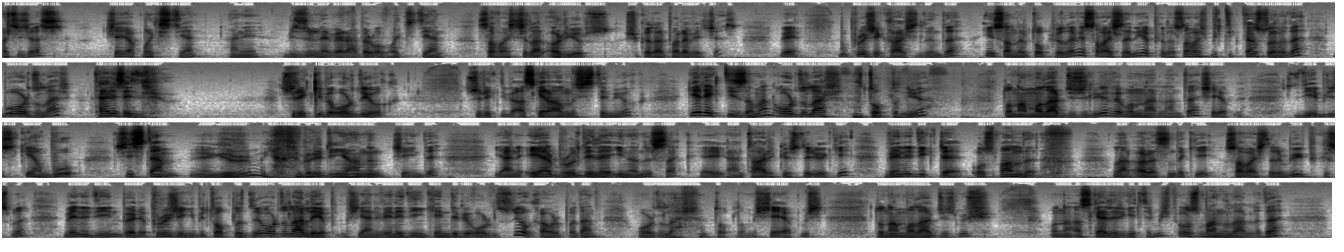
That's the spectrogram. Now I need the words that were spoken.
açacağız. Şey yapmak isteyen Hani bizimle beraber olmak isteyen savaşçılar arıyoruz. Şu kadar para vereceğiz. Ve bu proje karşılığında insanları topluyorlar ve savaşlarını yapıyorlar. Savaş bittikten sonra da bu ordular terhis ediliyor. Sürekli bir ordu yok. Sürekli bir asker alma sistemi yok. Gerektiği zaman ordular toplanıyor. Donanmalar düzülüyor ve bunlarla da şey yapıyor. Diyebilirsin ki ya bu sistem e, yürür mü? Yani böyle dünyanın şeyinde. Yani eğer Brodel'e inanırsak e, yani tarih gösteriyor ki Venedik'le Osmanlılar arasındaki savaşların büyük bir kısmı Venedik'in böyle proje gibi topladığı ordularla yapılmış. Yani Venedik'in kendi bir ordusu yok. Avrupa'dan ordular toplamış, şey yapmış, donanmalar düzmüş. Ona askerleri getirmiş ve Osmanlılarla da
